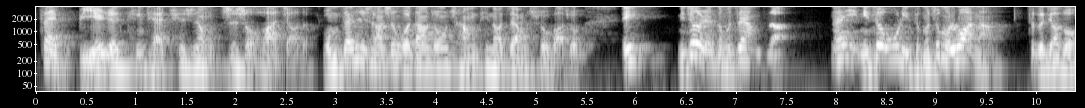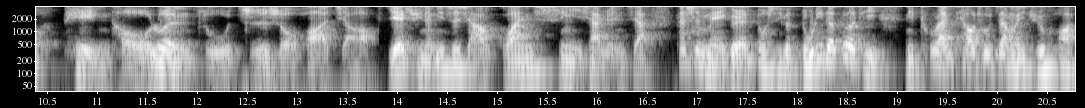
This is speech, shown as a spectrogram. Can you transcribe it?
在别人听起来却是那种指手画脚的。我们在日常生活当中常听到这样的说法，说：“诶，你这个人怎么这样子啊？那你这屋里怎么这么乱啊？”这个叫做品头论足、指手画脚。也许呢，你只想要关心一下人家，但是每一个人都是一个独立的个体。你突然跳出这样的一句话，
